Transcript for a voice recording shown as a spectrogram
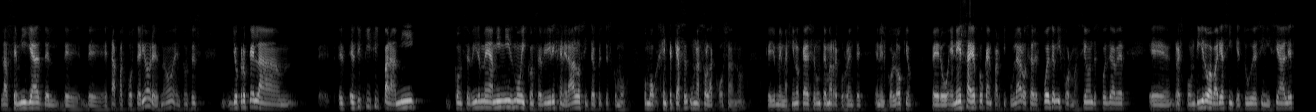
las semillas de, etapas posteriores, ¿no? Entonces, yo creo que la, es, es, difícil para mí concebirme a mí mismo y concebir en general a los intérpretes como, como gente que hace una sola cosa, ¿no? que yo me imagino que ha de ser un tema recurrente en el coloquio, pero en esa época en particular, o sea, después de mi formación, después de haber eh, respondido a varias inquietudes iniciales,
